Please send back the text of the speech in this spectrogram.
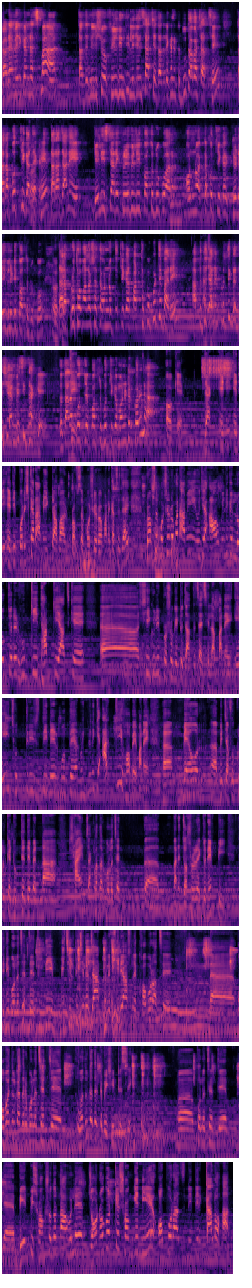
কারণ আমেরিকানরা স্মার্ট তাদের নিজস্ব ফিল্ড ইন্টেলিজেন্স আছে তাদের এখানে একটা দূতাবাস আছে তারা পত্রিকা দেখে তারা জানে ডেলি স্টারের ক্রেডিবিলিটি কতটুকু আর অন্য একটা পত্রিকার ক্রেডিবিলিটি কতটুকু। তারা প্রথম আলোর সাথে অন্য পত্রিকার পার্থক্য করতে পারে। আপনি তো আচ্ছা। জানেন প্রত্যেকটা দেশে এমবেসি থাকে। তো তারা পত্র পত্রিকা মনিটর করে না। ওকে যাক এটি এটি এটি পরিষ্কার। আমি একটু আবার প্রফেসর মশিউর রহমানের কাছে যাই। প্রফেসর মশিউর রহমান আমি ওই যে আওয়ামী লীগের লোকজনের হুমকি ধামকি আজকে আহ, সেগুলির প্রসঙ্গে একটু জানতে চাইছিলাম। মানে এই ছত্রিশ দিনের মধ্যে আর কি হবে? মানে মেয়র মির্জা ফখরুলকে ঢুকতে দেবেন না শাহেন চাকলাদার বলেছেন মানে যশোরের একজন এমপি তিনি বলেছেন যে যদি মিছিল টিছিলে যান তাহলে ফিরে আসলে খবর আছে। ওবায়দুল কাদের বলেছেন যে ওবায়দুল কাদের একটা বেশি ইন্টারেস্টিং বলেছেন যে বিএনপি সংশোধন না হলে জনগণকে সঙ্গে নিয়ে অপরাজনীতির কালো হাত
